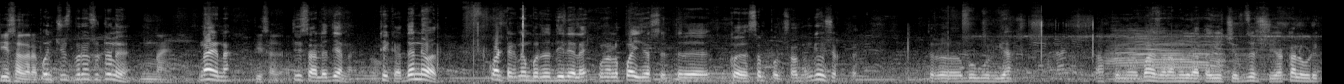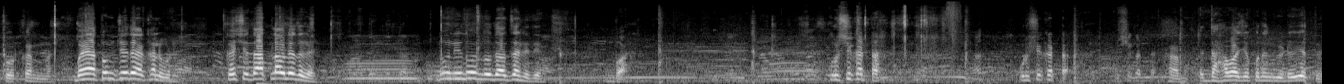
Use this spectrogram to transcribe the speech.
तीस हजार पंचवीसपर्यंत सुटेल? का? नाही. नाही ना? तीस हजार. तीस आलं द्या ना. ठीक आहे धन्यवाद. कॉन्टॅक्ट नंबर जर दिलेला आहे कोणाला पाहिजे असेल तर अं, क संपर्क साधून घेऊ शकता. तर अं, बघून घ्या. आपण बाजारामध्ये आता याची जर्शी या कालवडी कवर करणार. बया तुमचे द्या कालवडी. कसे दात लावले तर काय? दोन्ही दोन दोन दात झाले ते. बर. कृषी कट्टा. कृषी कट्टा. कृषी करता हां दहा वाजेपर्यंत व्हिडिओ येतोय.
